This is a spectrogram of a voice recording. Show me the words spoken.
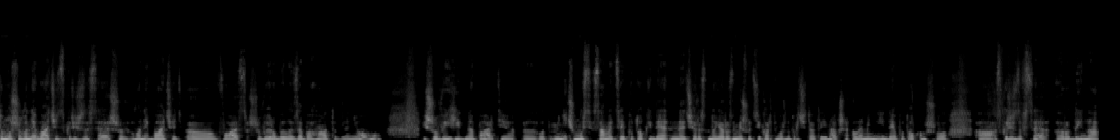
Тому що вони бачать, скоріш за все, що вони бачать е, вас, що ви робили забагато для нього, і що ви гідна партія. Е, от мені чомусь саме цей поток йде не через. Ну я розумію, що ці карти можна прочитати інакше, але мені йде потоком, що, скоріш за все, родина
